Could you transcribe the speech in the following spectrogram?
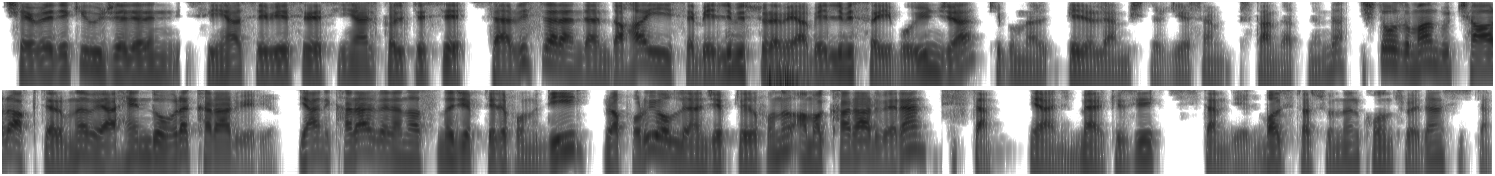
çevredeki hücrelerin sinyal seviyesi ve sinyal kalitesi servis verenden daha iyi ise belli bir süre veya belli bir sayı boyunca ki bunlar belirlenmiştir GSM standartlarında işte o zaman bu çağrı aktarımına veya handover'a karar veriyor. Yani karar veren aslında cep telefonu değil, raporu yollayan cep telefonu ama karar veren sistem. Yani merkezi sistem diyelim. Baz istasyonlarını kontrol eden sistem.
